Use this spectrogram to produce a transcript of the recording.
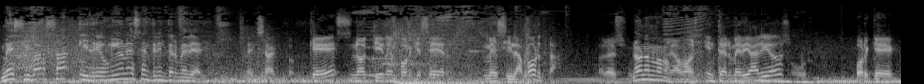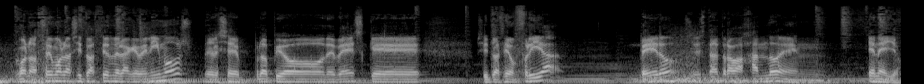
Messi, Barça y reuniones entre intermediarios. Exacto. Que no tienen por qué ser Messi Laporta. Por eso, No, no, no, no. Digamos, intermediarios, porque conocemos la situación de la que venimos, de ese propio de BES que situación fría, pero se está trabajando en, en ello.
